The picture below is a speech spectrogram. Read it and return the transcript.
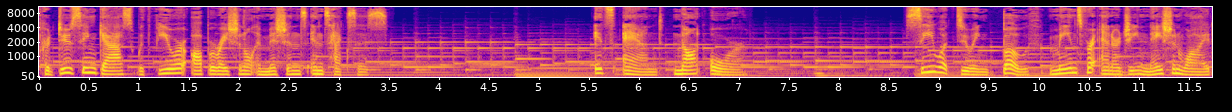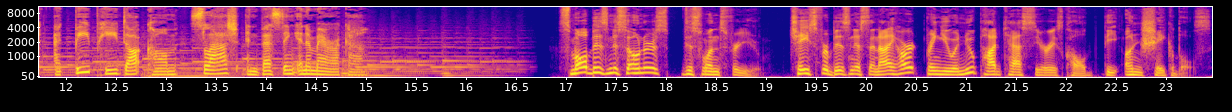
producing gas with fewer operational emissions in Texas. It's and, not or. See what doing both means for energy nationwide at bp.com slash investing in America. Small business owners, this one's for you. Chase for Business and iHeart bring you a new podcast series called The Unshakables.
